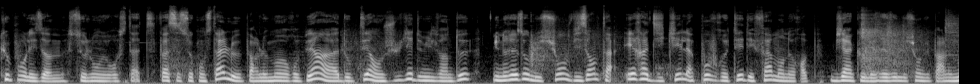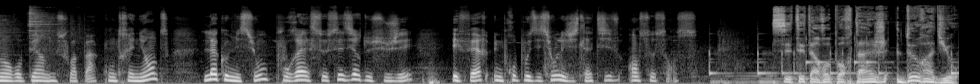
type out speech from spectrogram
que pour les hommes, selon Eurostat. Face à ce constat, le Parlement européen a adopté en juillet 2022 une résolution visant à éradiquer la pauvreté des femmes en Europe. Bien que les résolutions du Parlement européen ne soient pas contraignantes, la Commission pourrait se saisir du sujet et faire une proposition législative en ce sens. C'était un reportage de radio.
